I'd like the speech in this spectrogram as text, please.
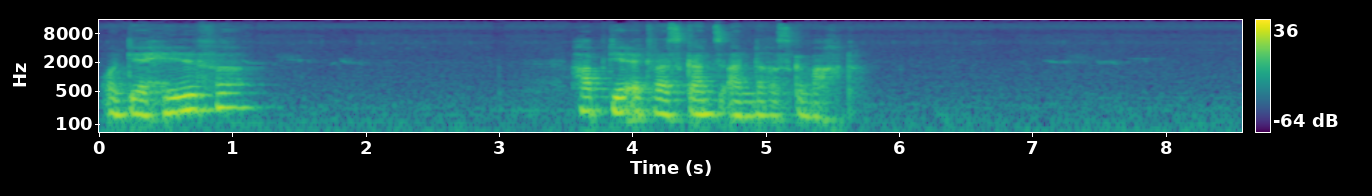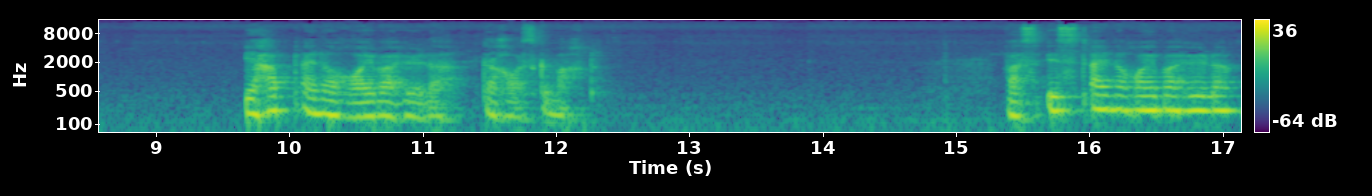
und der Hilfe habt ihr etwas ganz anderes gemacht. Ihr habt eine Räuberhöhle daraus gemacht. Was ist eine Räuberhöhle?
